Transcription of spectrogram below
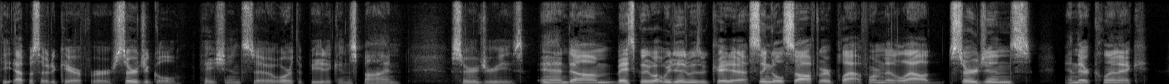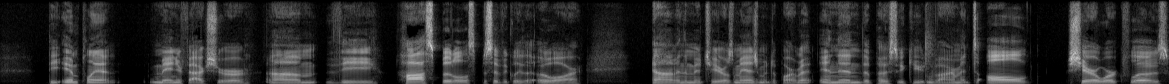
the episode of care for surgical patients so orthopedic and spine surgeries. And um, basically, what we did was we created a single software platform that allowed surgeons and their clinic, the implant manufacturer, um, the hospital, specifically the OR, um, and the materials management department, and then the post acute environment to all share workflows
